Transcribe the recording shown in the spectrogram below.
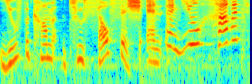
You've become too selfish and. And you haven't?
